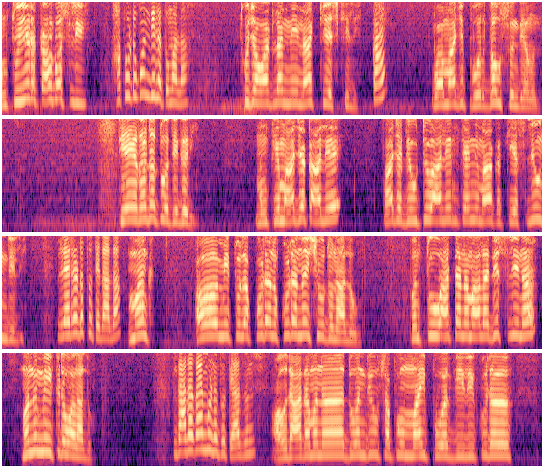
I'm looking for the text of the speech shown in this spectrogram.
मग तू इड का बसली? हा फोटो कोण दिला तुम्हाला? तुझ्या वडिलांनी ना केस केली. काय? बा माझी पोर गौसून द्या म्हण ते रडत होते घरी. मग ते माझ्या आले माझ्या ड्युटीवर आले आणि त्यांनी माग केस लिहून दिली. लय रडत होते दादा. मग? अ मी तुला कुठं ना कुठं नाही शोधून आलो. पण तू आता मला दिसली ना म्हणून मी इकडे वळालो. दादा काय म्हणत होते अजून? अहो दादा म्हण दोन दिवसापून माई पोर गेली कुठं?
